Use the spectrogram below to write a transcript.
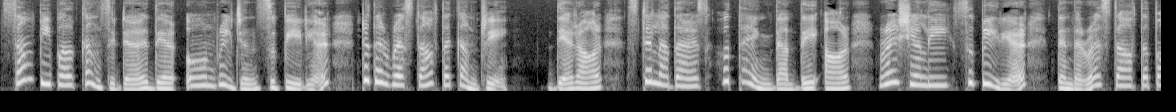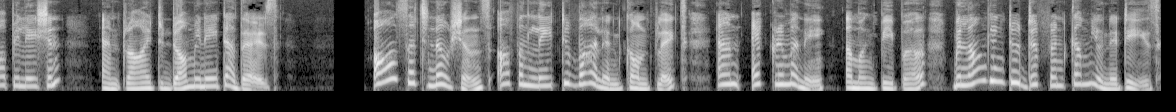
some people consider their own region superior to the rest of the country. There are still others who think that they are racially superior than the rest of the population and try to dominate others. All such notions often lead to violent conflicts and acrimony among people belonging to different communities.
